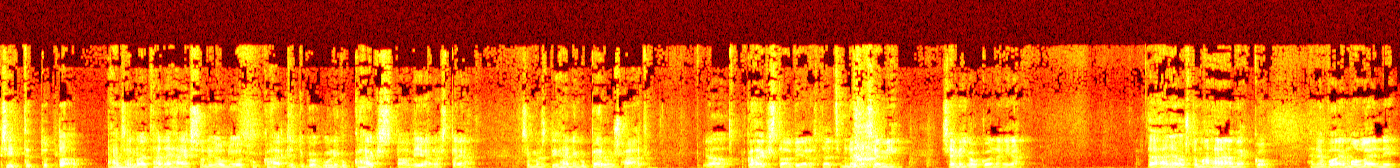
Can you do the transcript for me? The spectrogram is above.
sitten tota, hän sanoi, että hänen häissä oli ollut jotkut, kah- jotkut, joku niinku 800 vierasta ja semmoiset ihan niinku perushäät. Joo. 800 vierasta, että semmoinen ihan semi, semikokoinen. Ja tämä hänen ostama häämekko hänen vaimolleen, niin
